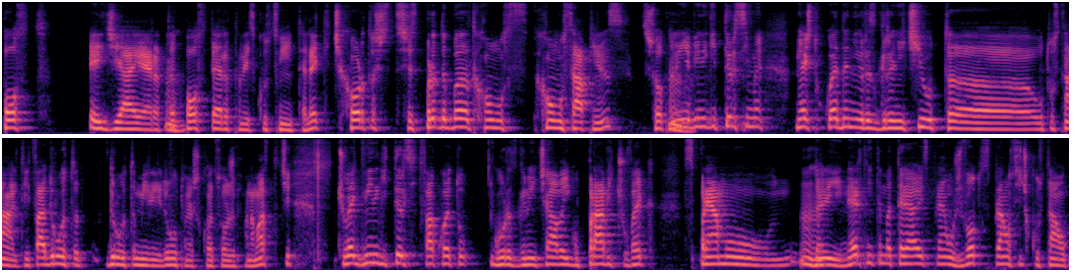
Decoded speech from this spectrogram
пост AGI ерата, mm-hmm. пост ерата на изкуствения интелект и че хората ще, ще спрат да бъдат homo, homo sapiens, защото mm-hmm. ние винаги търсиме нещо, което да ни разграничи от, от останалите. И това е другата, другата ми или другото нещо, което сложихме на масата, че човек винаги търси това, което го разграничава и го прави човек спрямо mm-hmm. дали, инертните материали, спрямо живота, спрямо всичко останало,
